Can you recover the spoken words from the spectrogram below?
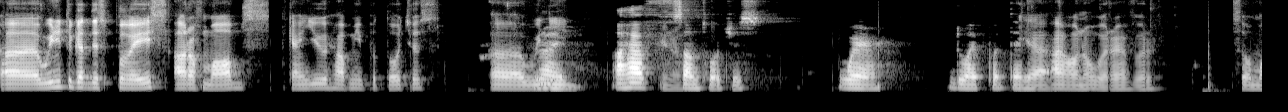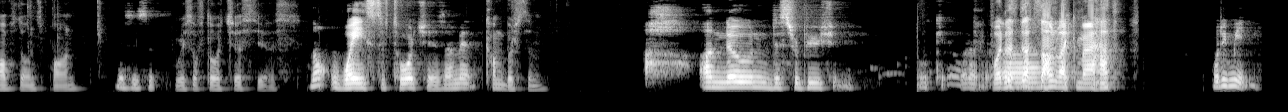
Uh, we need to get this place out of mobs. Can you help me put torches? Uh, we Right. need. I have You know. some torches. Where do I put them? Yeah, I don't know wherever. So mobs don't spawn. This is a Waste of torches, yes. not waste of torches. I meant Cumbersome. unknown distribution. Okay, whatever. What does that Uh, sound like, Matt? What do you mean?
